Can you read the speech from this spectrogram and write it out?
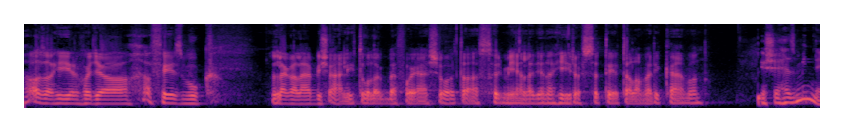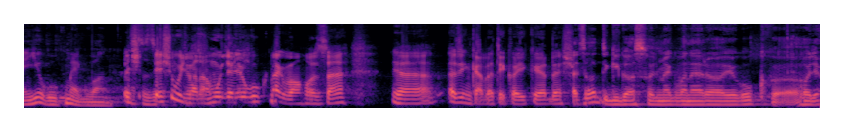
az a hír, hogy a, a Facebook legalábbis állítólag befolyásolta azt, hogy milyen legyen a hír összetétel Amerikában. És ehhez minden joguk megvan. És, az és úgy van, amúgy a joguk megvan hozzá, ez inkább etikai kérdés. Ez addig igaz, hogy megvan erre a joguk, hogy,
